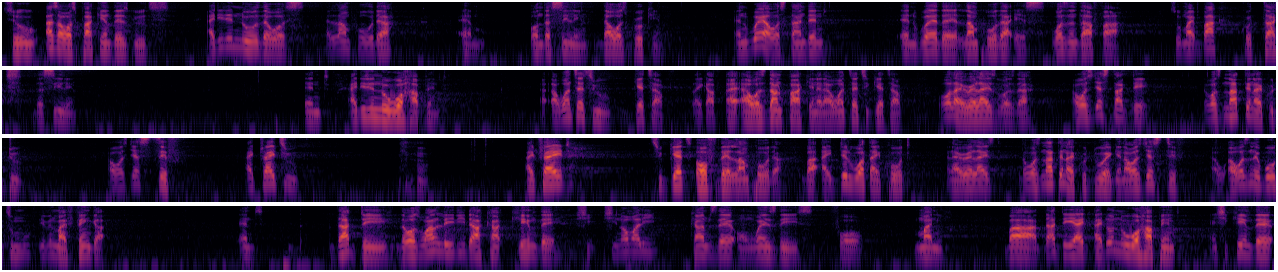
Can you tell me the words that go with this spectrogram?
So as I was packing these goods, I didn't know there was a lamp holder um, on the ceiling that was broken. And where I was standing and where the lamp holder is wasn't that far. So my back could touch the ceiling. And I didn't know what happened. I, wanted to get up. Like I, I, I was done parking and I wanted to get up. All I realized was that I was just stuck there. There was nothing I could do. I was just stiff. I tried to I tried to get off the lamp holder, but I did what I could, and I realized there was nothing I could do again. I was just stiff. I, I wasn't able to move even my finger. And that day, there was one lady that came there. She, she normally comes there on Wednesdays for money. But that day, I, I don't know what happened. And she came there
